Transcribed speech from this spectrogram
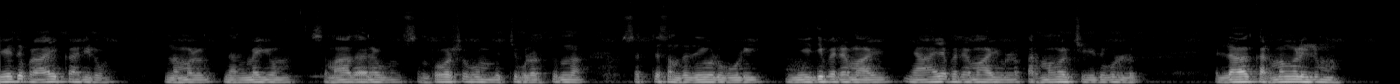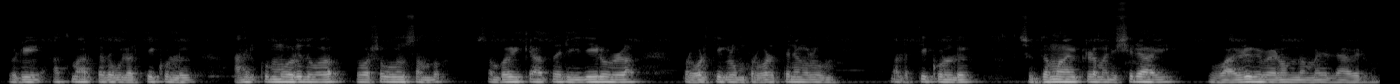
ഏത് പ്രായക്കാരിലും നമ്മൾ നന്മയും സമാധാനവും സന്തോഷവും വെച്ച് പുലർത്തുന്ന സത്യസന്ധതയോടുകൂടി നീതിപരമായി ന്യായപരമായുള്ള കർമ്മങ്ങൾ ചെയ്തുകൊണ്ട് എല്ലാ കർമ്മങ്ങളിലും ഒരു ആത്മാർത്ഥത പുലർത്തിക്കൊണ്ട് ആർക്കും ഒരു ദോഷവും സംഭ സംഭവിക്കാത്ത രീതിയിലുള്ള പ്രവൃത്തികളും പ്രവർത്തനങ്ങളും നടത്തിക്കൊണ്ട് ശുദ്ധമായിട്ടുള്ള മനുഷ്യരായി വാഴുക വേണം നമ്മളെല്ലാവരും.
